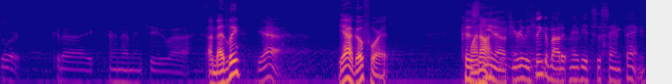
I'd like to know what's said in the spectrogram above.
short? Could I turn them into? Uh, A medley? yeah. Yeah, go for it. Because Why not? you know, if you really think about it, maybe it's the same thing.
